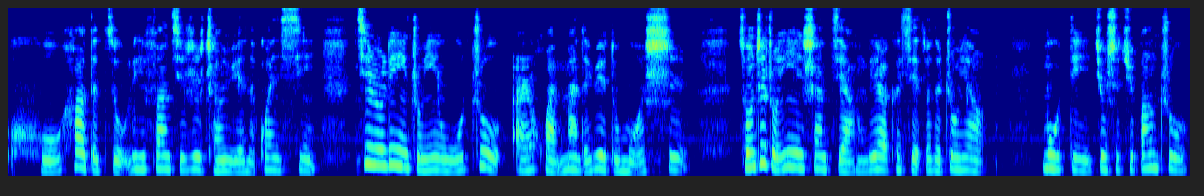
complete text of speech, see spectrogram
符号的阻力，放弃日常语言的惯性，进入另一种因无助而缓慢的阅读模式。从这种意义上讲，里尔克写作的重要目的就是去帮助。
